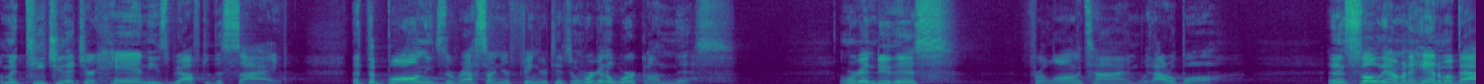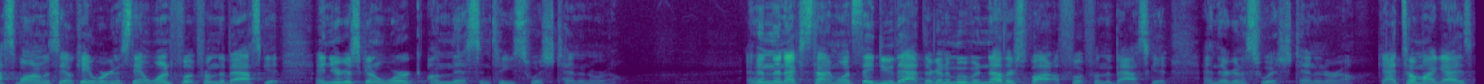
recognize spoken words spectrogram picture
I'm gonna teach you that your hand needs to be off to the side, that the ball needs to rest on your fingertips, and we're gonna work on this. And we're gonna do this for a long time without a ball. And then slowly, I'm gonna hand them a basketball, and I'm gonna say, okay, we're gonna stand one foot from the basket, and you're just gonna work on this until you swish 10 in a row. And then the next time, once they do that, they're gonna move another spot a foot from the basket, and they're gonna swish 10 in a row. Okay, I tell my guys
